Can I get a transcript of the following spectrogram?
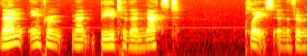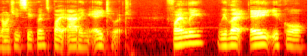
then increment b to the next place in the Fibonacci sequence by adding a to it. Finally, we let a equal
